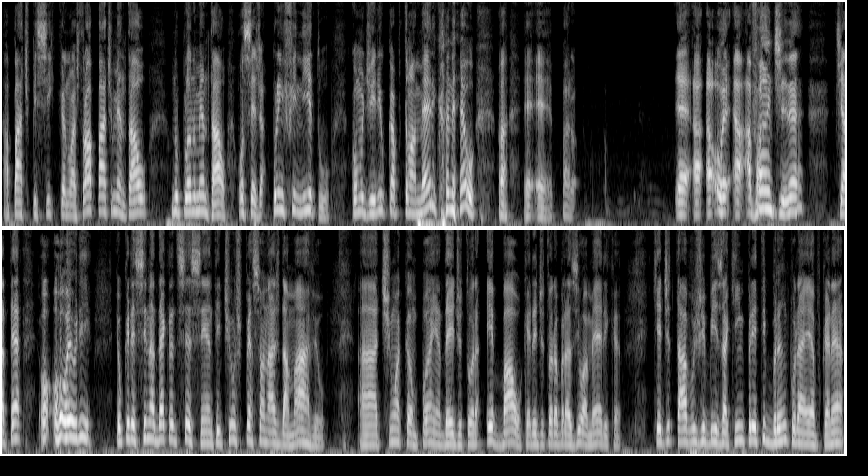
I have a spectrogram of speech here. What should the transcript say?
A parte psíquica no astral, a parte mental no plano mental. Ou seja, para o infinito, como diria o Capitão América, né? O, é, é, para, é, a, a, a, avante, né? Tinha até. Ô, ô Euri, eu cresci na década de 60 e tinha uns personagens da Marvel. Ah, tinha uma campanha da editora Ebal, que era editora Brasil América, que editava os gibis aqui em preto e branco na época, né?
